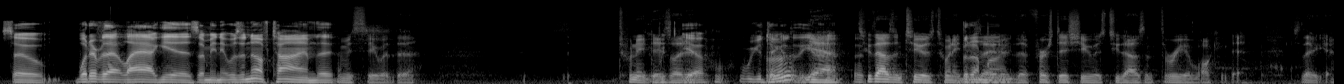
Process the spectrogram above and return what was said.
So whatever that lag is, I mean, it was enough time that Let me see what the 28 days later. yeah, we could take Huh? it to the end. yeah, internet. 2002 is 28 but days I'm later. right. The first issue is 2003 of Walking Dead. So there you go.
